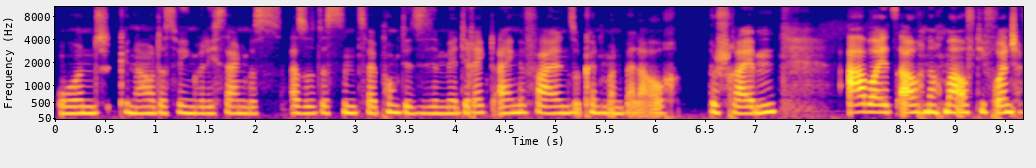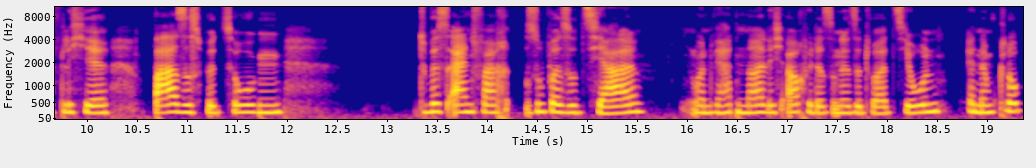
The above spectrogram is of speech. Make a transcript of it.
Und genau deswegen würde ich sagen, dass, also das sind zwei Punkte, die sind mir direkt eingefallen. So könnte man Bella auch beschreiben. Aber jetzt auch nochmal auf die freundschaftliche Basis bezogen. Du bist einfach super sozial. Und wir hatten neulich auch wieder so eine Situation in einem Club.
